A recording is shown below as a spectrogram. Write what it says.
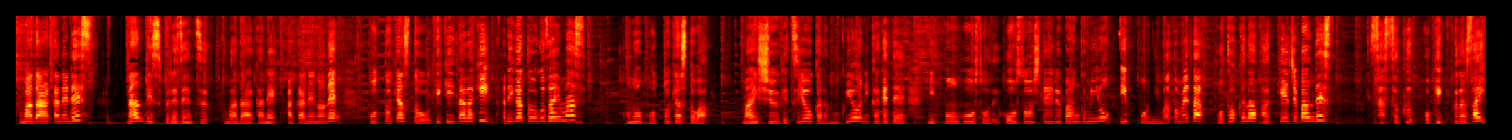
熊田茜です。ランティスプレゼンツ、熊田茜、茜のね、ポッドキャストをお聞きいただき、ありがとうございます。このポッドキャストは、毎週月曜から木曜にかけて、日本放送で放送している番組を一本にまとめたお得なパッケージ版です。早速、お聞きください。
